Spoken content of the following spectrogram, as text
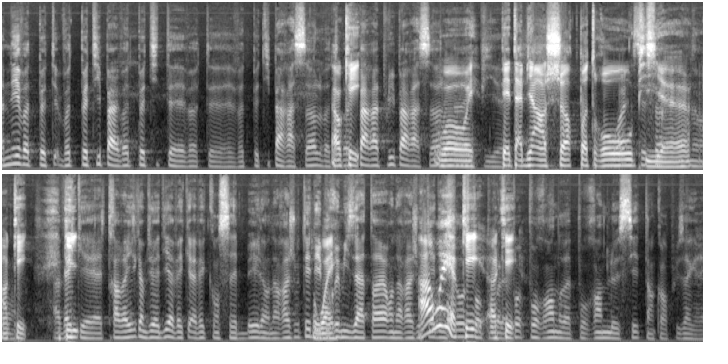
amener votre petit, votre petit, votre petite, euh, votre, euh, votre petit parasol, votre, parapluie parasol. Oui, là, oui. et Puis, euh, être habillé en short, pas trop, Ouais, puis... euh. OK. avec Puis- euh, travailler comme tu as dit avec avec Concept B, là, on a rajouté des Ouais. brumisateurs, on a rajouté Ah des choses OK, pour, pour, OK. pour- pour rendre pour rendre le site encore plus agréable.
